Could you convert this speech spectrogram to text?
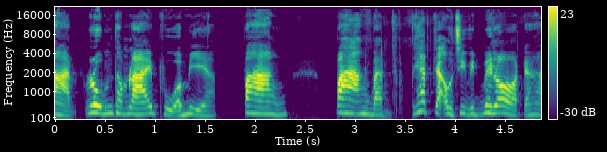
ลาดรุมทำร้ายผัวเมีย ปาง ปางแบบแทบจะเอาชีวิตไม่รอดนะคะ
